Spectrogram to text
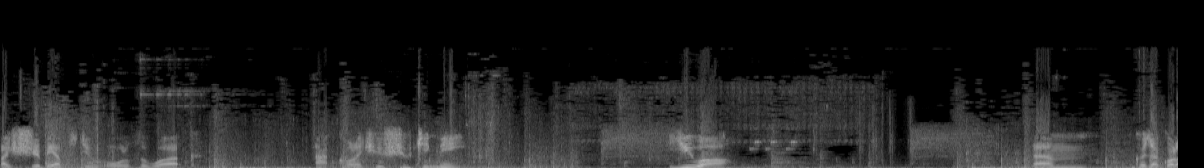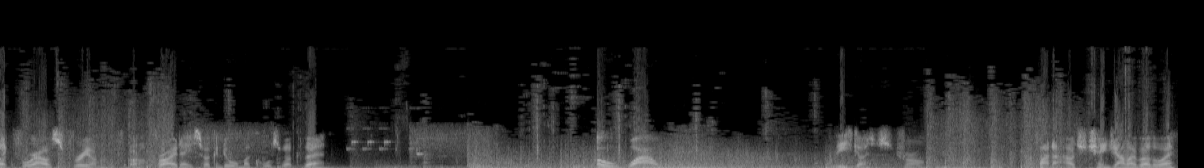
I should be able to do all of the work at college. Who's shooting me? You are. Um, because I've got like four hours free on on a Friday, so I can do all my coursework then. Oh wow, these guys are strong. I found out how to change ammo by the way.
